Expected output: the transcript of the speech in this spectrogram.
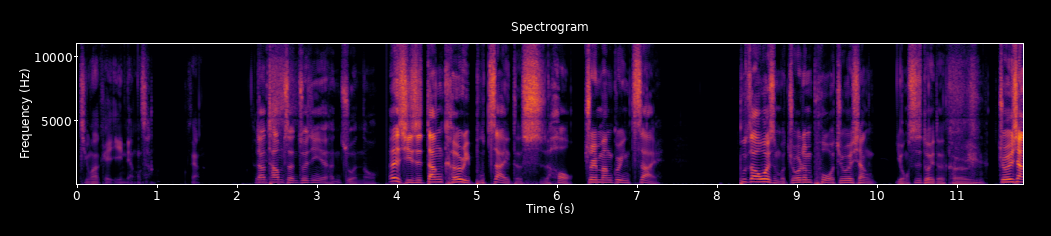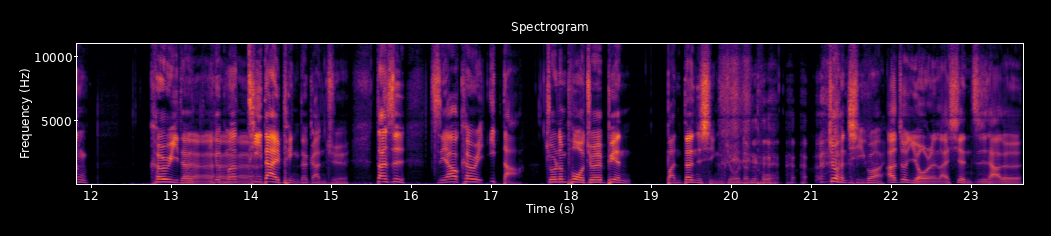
尽快可以赢两场，这样。但 Thompson 最近也很准哦，而且其实当 Curry 不在的时候，Draymond Green 在，不知道为什么 Jordan Po 就会像勇士队的 Curry，就会像 Curry 的一个什么替代品的感觉。但是只要 Curry 一打，Jordan Po 就会变板凳型 Jordan Po，就很奇怪。啊，就有人来限制他的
